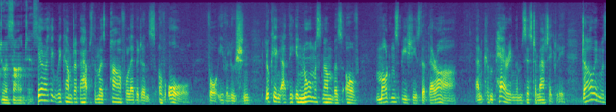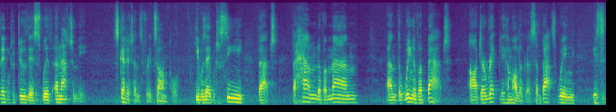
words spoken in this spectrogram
to a scientist. Here I think we come to perhaps the most powerful evidence of all for evolution, looking at the enormous numbers of modern species that there are and comparing them systematically. Darwin was able to do this with anatomy, skeletons, for example. He was able to see that the hand of a man and the wing of a bat are directly homologous. A bat's wing is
